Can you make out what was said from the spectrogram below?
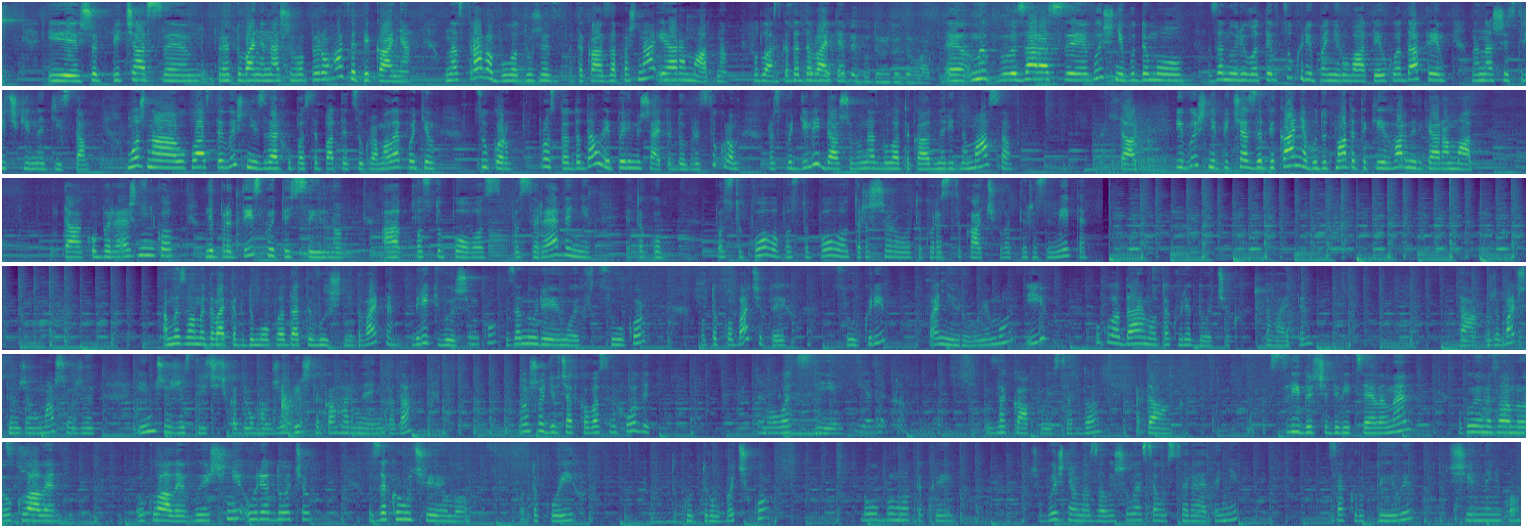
І щоб під час е, приготування нашого пирога запікання у нас страва була дуже така запашна і ароматна. Будь ласка, додавайте. Куди будемо додавати? Е, Ми зараз е, вишні будемо занурювати в цукрі, панірувати і укладати на наші стрічки на тіста. Можна укласти вишні і зверху посипати цукром, але потім цукор просто додали і перемішайте добре з цукром, розподіліть, да, щоб у нас була така однорідна маса. Так, і вишні під час запікання будуть мати такий гарний такий аромат. Так, обережненько, не притискуйте сильно, а поступово посередині, і тако поступово, поступово от розширувати, тако розтикачувати, розумієте? А ми з вами давайте будемо укладати вишні. Давайте беріть вишенку, занурюємо їх в цукор. Отако, бачите їх в цукрі, паніруємо і укладаємо так в рядочок. Давайте. Так, вже бачите, вже у Маші вже інша вже стрічечка, друга вже більш така гарненька, да? Ну що, дівчатка, у вас виходить? Молодці. Я закапываю. Закапується, да? Так. Слідуючий, дивіться, елемент. Коли ми з вами уклали, уклали вишні у рядочок, закручуємо отаку їх, таку трубочку. Робимо такий, щоб вишня у нас залишилася усередині. Закрутили щільненько.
